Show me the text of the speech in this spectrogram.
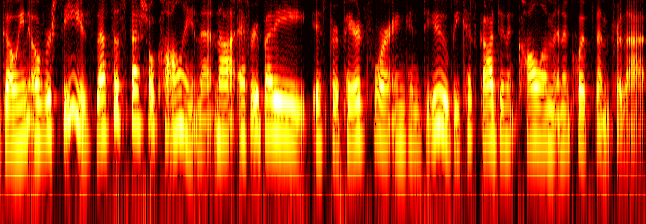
going overseas. That's a special calling that not everybody is prepared for and can do because God didn't call them and equip them for that.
